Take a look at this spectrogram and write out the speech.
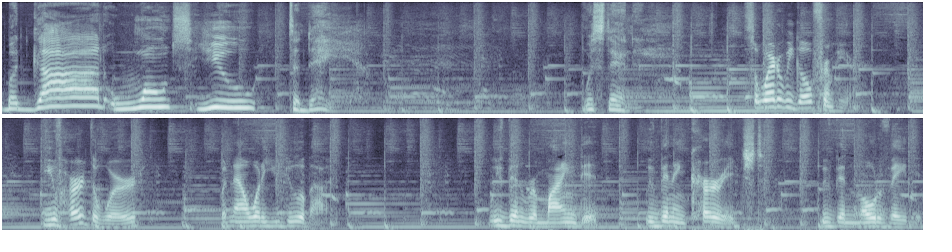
But God wants you today. We're standing. So, where do we go from here? You've heard the word, but now what do you do about it? We've been reminded, we've been encouraged, we've been motivated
